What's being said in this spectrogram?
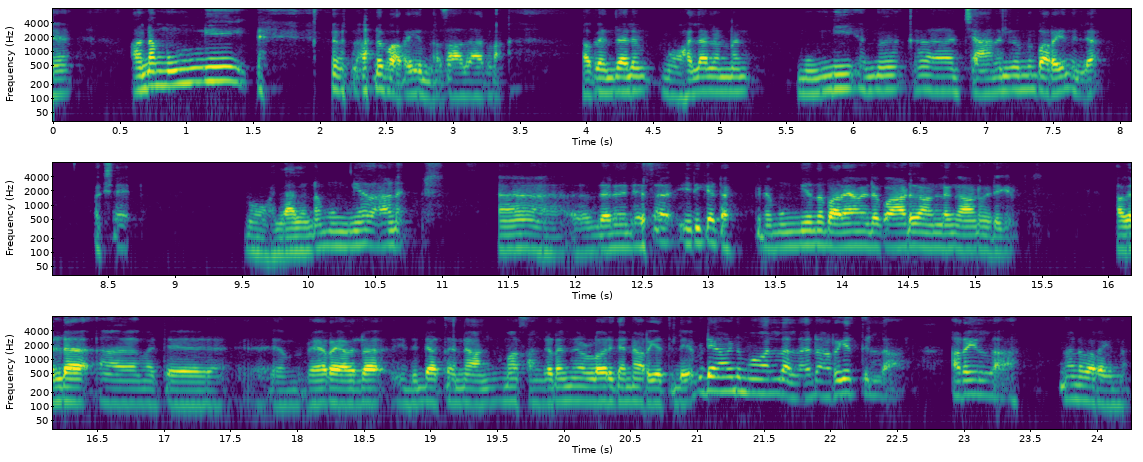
ഏഹ് അണ്ണ മുങ്ങി എന്നാണ് പറയുന്നത് സാധാരണ. അപ്പോൾ എന്തായാലും മോഹൻലാൽ അണ്ണൻ മുങ്ങി എന്ന് ചാനലിലൊന്നും പറയുന്നില്ല. പക്ഷേ മോഹൻലാൽ അണ്ണൻ മുങ്ങിയതാണ്. എന്തായാലും രസം ഇരിക്കട്ടെ. പിന്നെ മുങ്ങി എന്ന് പറയാൻ വേണ്ടി പാട് കാണില്ല കാണുമായിരിക്കും. അവരുടെ മറ്റേ വേറെ അവരുടെ ഇതിന്റെ അകത്ത് തന്നെ അമ്മ സംഘടനയുള്ളവർക്ക് തന്നെ അറിയത്തില്ല. എവിടെയാണ് മോഹൻലാൽ? അവർ അറിയത്തില്ല. അറിയില്ല എന്നാണ് പറയുന്നത്.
